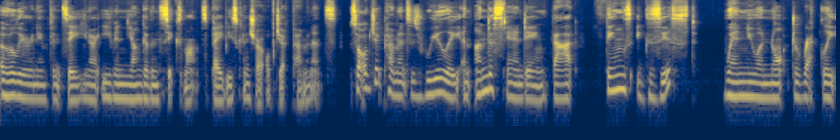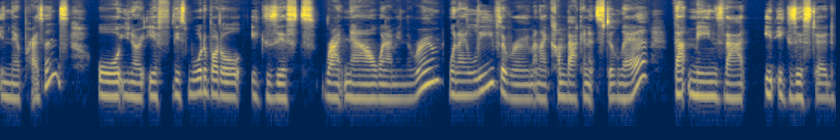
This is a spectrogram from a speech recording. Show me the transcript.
earlier in infancy, you know, even younger than six months, babies can show object permanence. So, object permanence is really an understanding that things exist when you are not directly in their presence. Or, you know, if this water bottle exists right now when I'm in the room, when I leave the room and I come back and it's still there, that means that it existed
